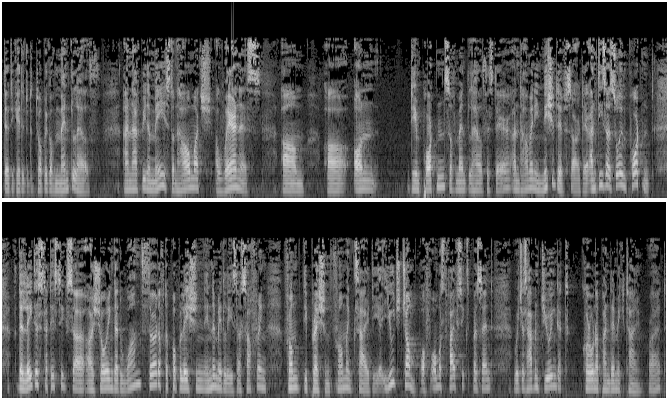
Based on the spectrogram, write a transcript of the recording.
dedicated to the topic of mental health. And I've been amazed on how much awareness um, uh, on the importance of mental health is there and how many initiatives are there. And these are so important. The latest statistics uh, are showing that one third of the population in the Middle East are suffering from depression, from anxiety. A huge jump of almost five, six percent, which has happened during that corona pandemic time, right?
